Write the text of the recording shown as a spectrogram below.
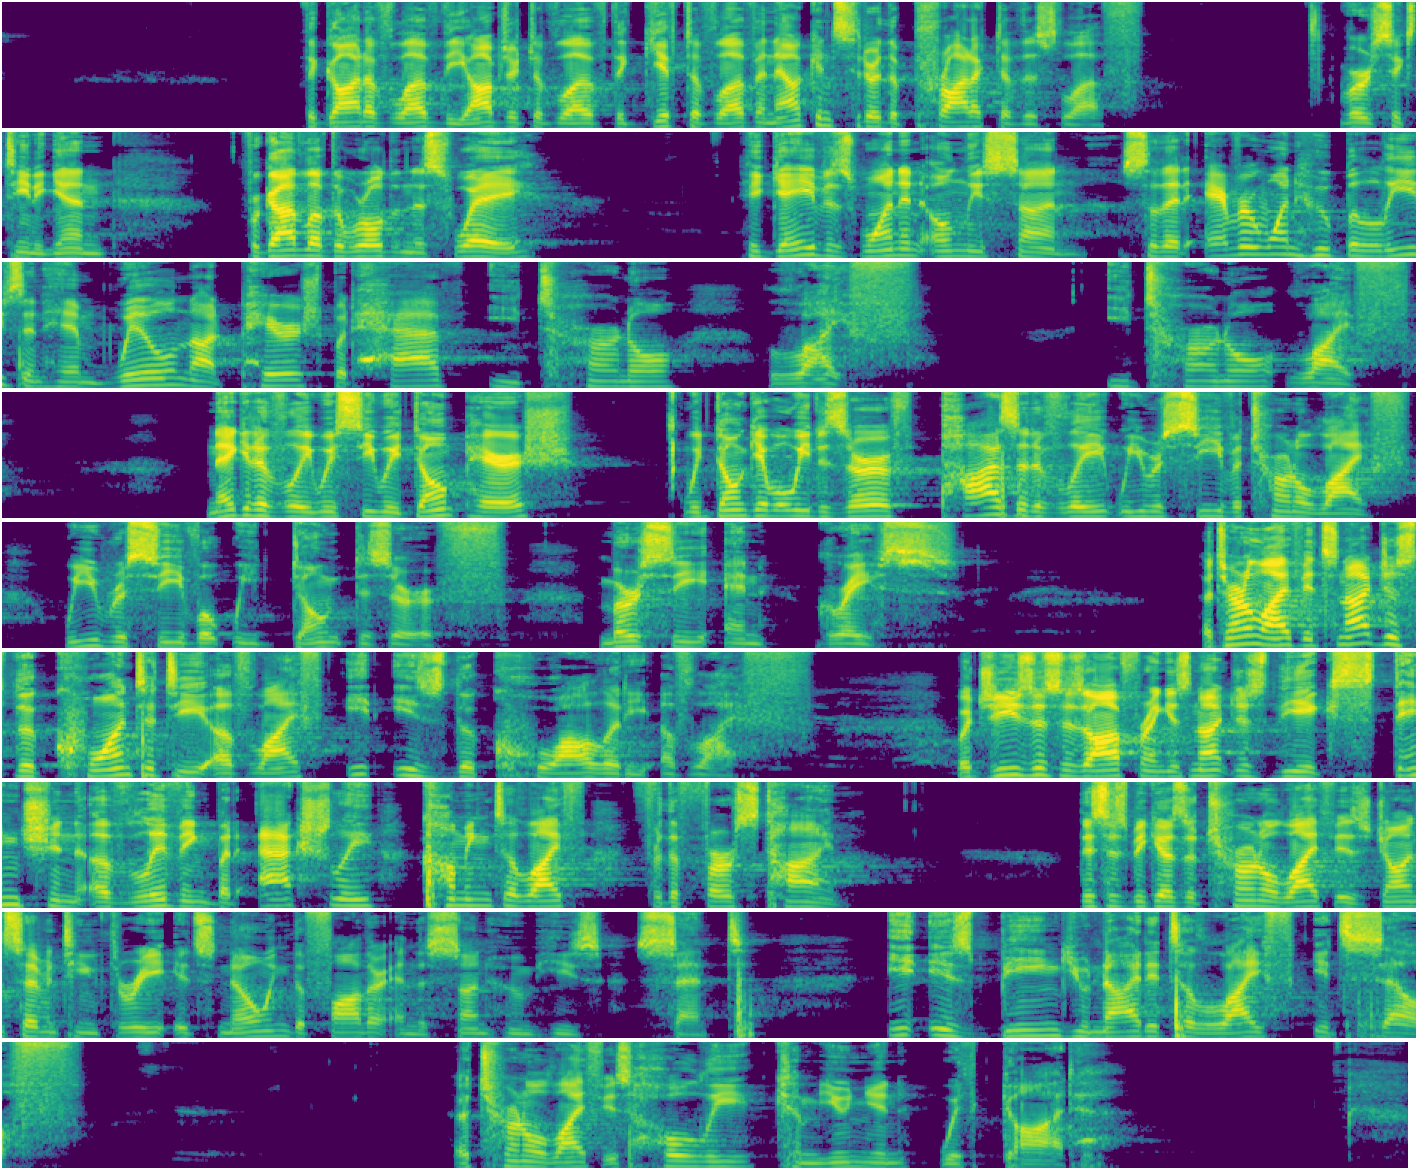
The God of love, the object of love, the gift of love, and now consider the product of this love. Verse 16 again For God loved the world in this way he gave his one and only Son, so that everyone who believes in him will not perish but have eternal life. Eternal life. Negatively, we see we don't perish, we don't get what we deserve. Positively, we receive eternal life. We receive what we don't deserve mercy and grace. Eternal life, it's not just the quantity of life, it is the quality of life. What Jesus is offering is not just the extension of living, but actually coming to life for the first time. This is because eternal life is John 17, 3. It's knowing the Father and the Son whom He's sent. It is being united to life itself. Eternal life is holy communion with God.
